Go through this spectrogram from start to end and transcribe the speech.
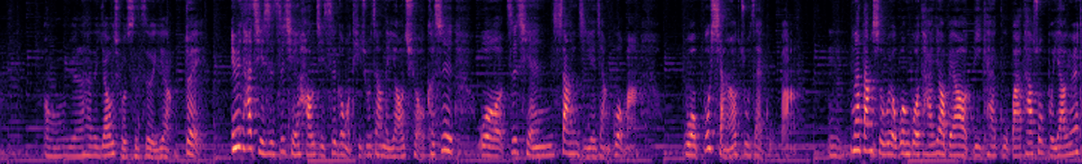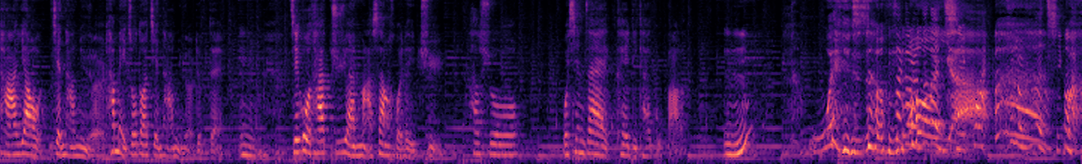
哦，原来他的要求是这样。对，因为他其实之前好几次跟我提出这样的要求，可是我之前上一集也讲过嘛，我不想要住在古巴。嗯，那当时我有问过他要不要离开古巴，他说不要，因为他要见他女儿，他每周都要见他女儿，对不对？嗯，结果他居然马上回了一句。他说：“我现在可以离开古巴了。”嗯，为什么？这个人真的很奇怪，这个人真的很奇怪。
